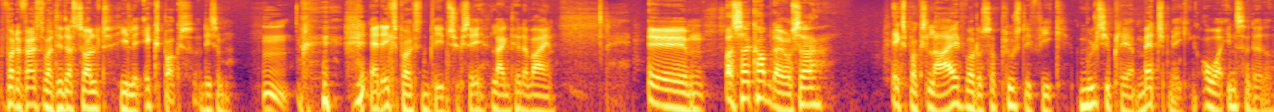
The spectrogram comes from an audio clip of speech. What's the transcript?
for det første var det, der solgte hele Xbox, og ligesom, mm. at Xboxen blev en succes langt hen ad vejen. Øh, og så kom der jo så Xbox Live, hvor du så pludselig fik multiplayer matchmaking over internettet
